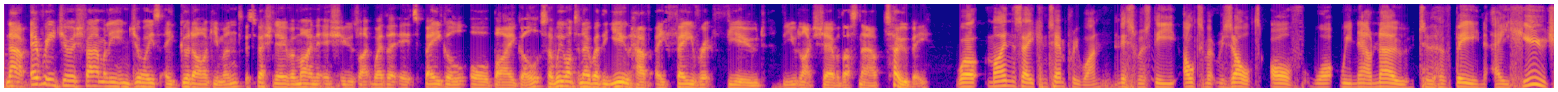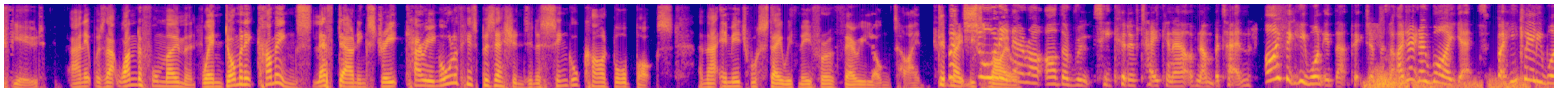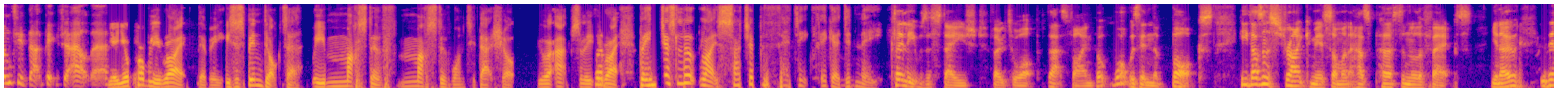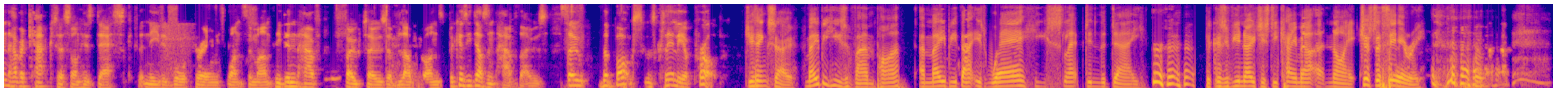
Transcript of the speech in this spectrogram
Now, every Jewish family enjoys a good argument, especially over minor issues like whether it's bagel or beigel. So, we want to know whether you have a favourite feud that you'd like to share with us now. Toby. Well, mine's a contemporary one. This was the ultimate result of what we now know to have been a huge feud. And it was that wonderful moment when Dominic Cummings left Downing Street carrying all of his possessions in a single cardboard box. And that image will stay with me for a very long time. Did But make me surely smile. there are other routes he could have taken out of number 10. I think he wanted that picture. I don't know why yet, but he clearly wanted that picture out there. Yeah, you're probably right, Debbie. He's a spin doctor. He must have, must have wanted that shot. You are absolutely But- right. But he just looked like such a pathetic figure, mm. didn't he? Clearly, it was a staged photo op. That's fine. But what was in the box? He doesn't strike me as someone that has personal effects. You know, he didn't have a cactus on his desk that needed watering once a month. He didn't have photos of loved ones because he doesn't have those. So the box was clearly a prop. Do you think so? Maybe he's a vampire, and maybe that is where he slept in the day. Because if you noticed, he came out at night. Just a theory.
